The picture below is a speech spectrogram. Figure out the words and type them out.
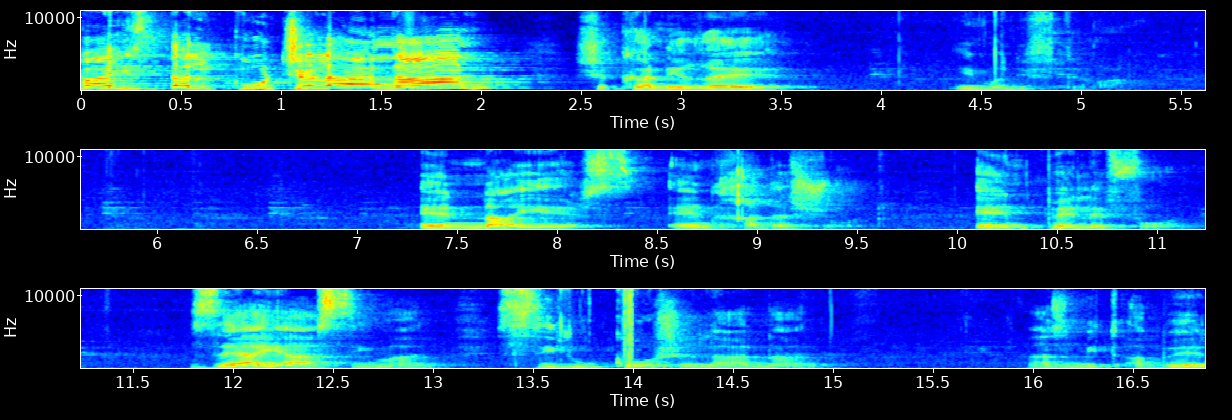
בהסתלקות של הענן, שכנראה אמא נפטרה. אין נייס, אין חדשות, אין פלאפון. זה היה הסימן, סילוקו של הענן. אז מתאבל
